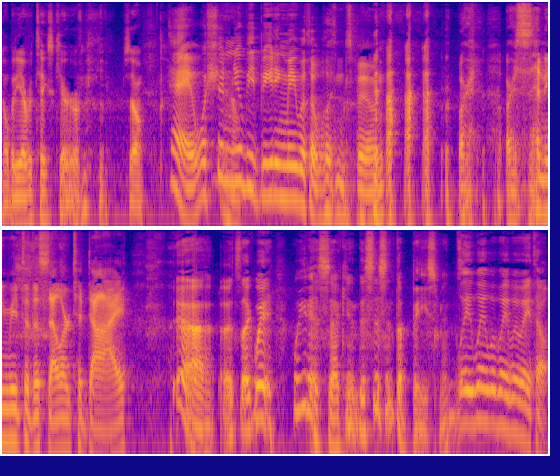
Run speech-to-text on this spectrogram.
nobody ever takes care of me. So Hey, well, shouldn't you be beating me with a wooden spoon, or or sending me to the cellar to die? yeah, it's like, wait, wait a second. This isn't the basement. Wait, wait, wait, wait, wait, wait. Though,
